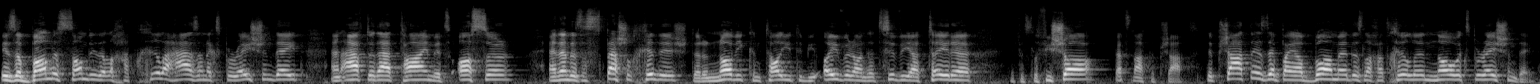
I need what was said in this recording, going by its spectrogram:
Is a bama something that has an expiration date, and after that time it's usr, and then there's a special chiddush that a Navi can tell you to be over on the Tziviyat Teire. If it's Lefisha, that's not the pshat. The pshat is that by a bama there's Lachatchila no expiration date.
